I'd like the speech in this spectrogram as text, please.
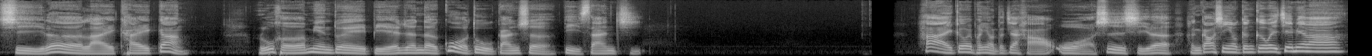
喜乐来开杠，如何面对别人的过度干涉？第三集。嗨，各位朋友，大家好，我是喜乐，很高兴又跟各位见面啦。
